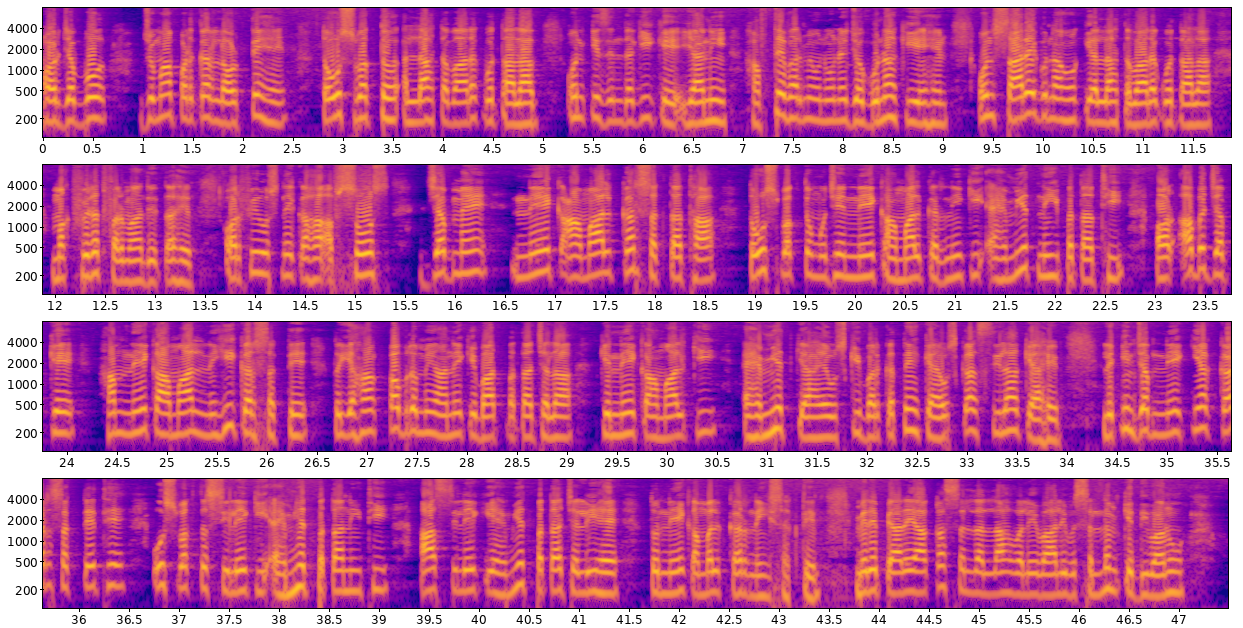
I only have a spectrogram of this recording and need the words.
और जब वो जुमा पढ़कर लौटते हैं तो उस वक्त अल्लाह तबारक व ताला उनकी ज़िंदगी के, यानी हफ़्ते भर में उन्होंने जो गुनाह किए हैं, उन सारे गुनाहों की अल्लाह तबारक व ताला मगफिरत फरमा देता है। और फिर उसने कहा, अफसोस, जब मैं नेक आमाल कर सकता था तो उस वक्त मुझे नेक अमाल करने की अहमियत नहीं पता थी। और अब जबकि हम नेक अमाल नहीं कर सकते तो यहाँ कब्र में आने के बाद पता चला कि नेक अमाल की अहमियत क्या है, उसकी बरकतें क्या है, उसका सिला क्या है। लेकिन जब नेकियाँ कर सकते थे, उस वक्त सिले की अहमियत पता नहीं थी। आज सिले की अहमियत पता चली है तो नेक अमल कर नहीं सकते। मेरे प्यारे आका सल्लल्लाहु अलैहि वसल्लम के दीवानों,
